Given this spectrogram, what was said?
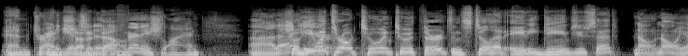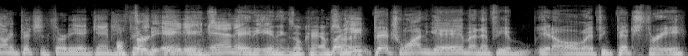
and try And to get you to down. the finish line. Uh, that So he would throw two and two thirds and still had 80 games, you said? No, no, he only pitched in 38 games. He Oh, 38 80 games. innings. 80 innings. Okay, I'm But sorry. But he'd pitch one game, and if you you know if he pitched three,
